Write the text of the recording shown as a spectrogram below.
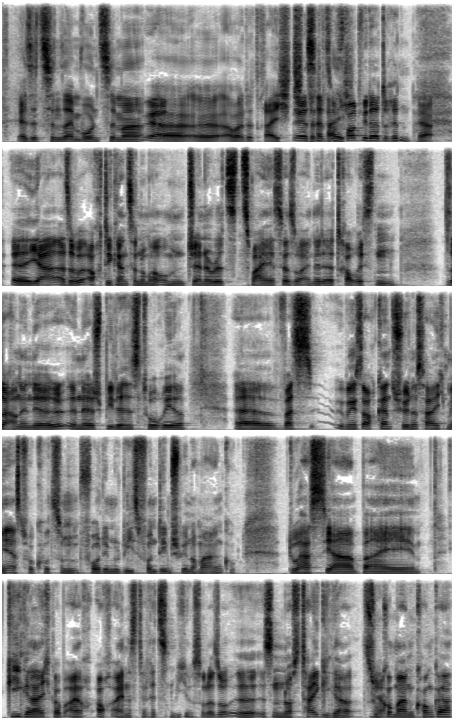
Er sitzt in seinem Wohnzimmer, Ja. äh, äh, aber das reicht. Er ist das halt reicht. sofort wieder drin. Ja. Äh, ja, also auch die ganze Nummer um Generals 2 ist ja so eine der traurigsten Sachen Ja. in, der, in der Spielehistorie. Äh, was übrigens auch ganz schön ist, habe ich mir erst vor kurzem vor dem Release von dem Spiel nochmal angeguckt. Du hast ja bei Giga, ich glaube auch, auch eines der letzten Videos oder so, äh, ist ein Nostalgiga zu Ja. Command Conquer,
